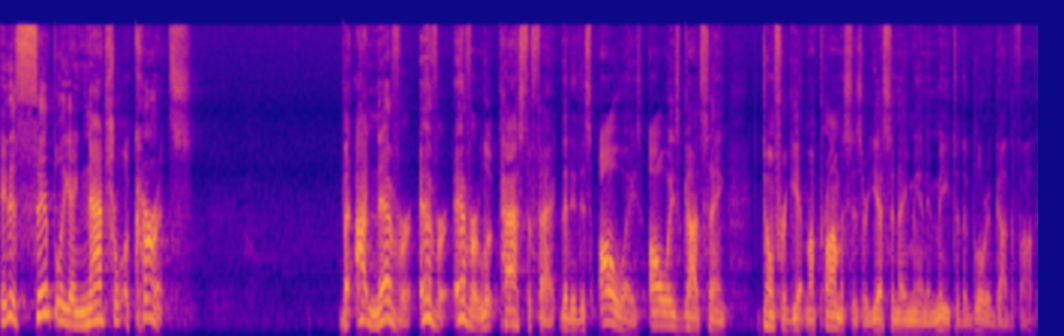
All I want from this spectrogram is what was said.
It is simply a natural occurrence. But I never, ever, ever look past the fact that it is always, always God saying, Don't forget my promises are yes and amen in me to the glory of God the Father.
